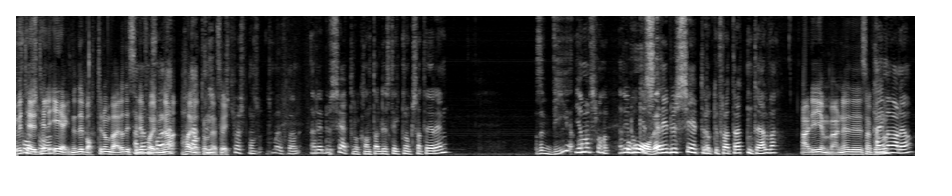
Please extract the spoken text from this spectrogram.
invitere til egne debatter om hver av disse reformene. Harald Tom Nesvik. Reduserte dere antall distrikt når dere satt i regjering? Altså, vi Ja, men svar. Reduserte dere fra 13 til 11? Er det hjemmeværende de snakker om? Heimevernet, ja.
